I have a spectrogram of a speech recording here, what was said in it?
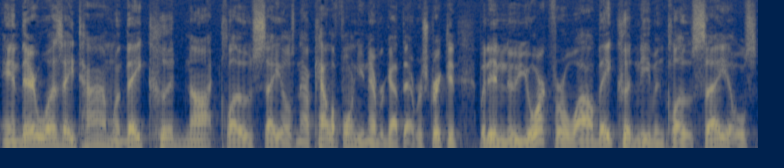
And there was a time when they could not close sales. Now, California never got that restricted, but in New York for a while, they couldn't even close sales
